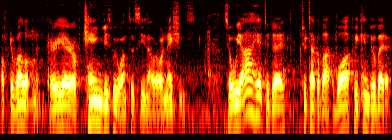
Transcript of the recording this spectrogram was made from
of development, career of changes we want to see in our own nations. So we are here today to talk about what we can do better,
